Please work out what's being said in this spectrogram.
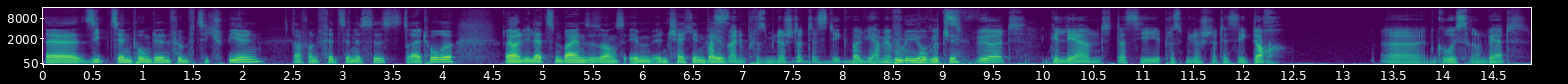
Äh, 17 Punkte in 50 Spielen, davon 14 Assists, drei Tore. Ja, und die letzten beiden Saisons eben in Tschechien Hast bei du seine Plus-Minus-Statistik? Weil wir haben ja von. Moritz Wirth gelernt, dass die Plus-Minus-Statistik doch äh, einen größeren Wert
